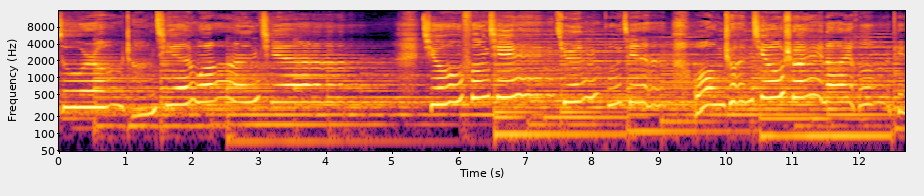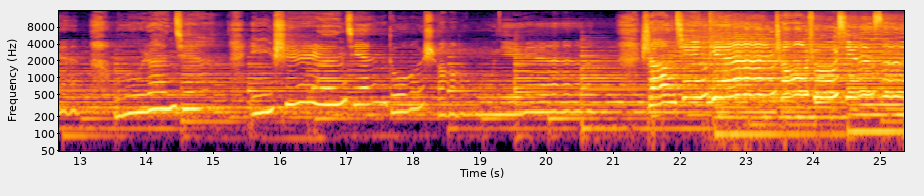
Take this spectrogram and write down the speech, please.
素柔掌千万千，秋风起君不见，望穿秋水奈何天，蓦然间，已是人间多少年。上青天，抽出心思。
